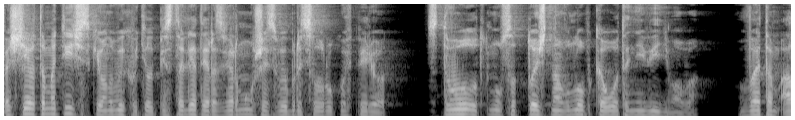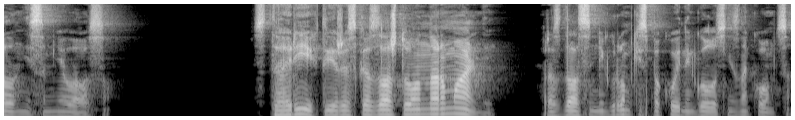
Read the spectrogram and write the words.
Почти автоматически он выхватил пистолет и, развернувшись, выбросил руку вперед. Ствол уткнулся точно в лоб кого-то невидимого. В этом Алан не сомневался. «Старик, ты же сказал, что он нормальный!» Раздался негромкий, спокойный голос незнакомца.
